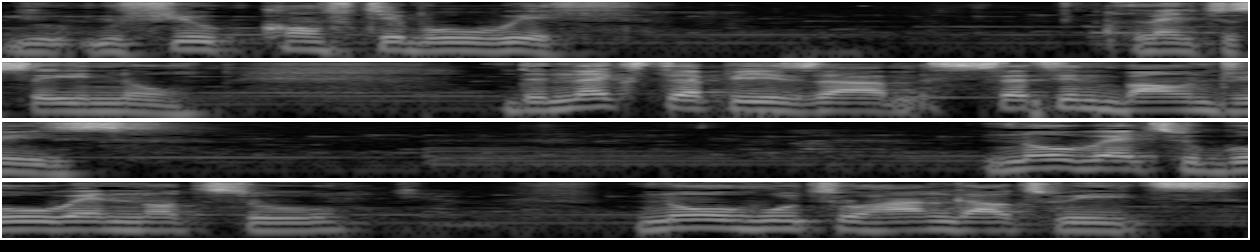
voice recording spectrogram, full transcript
you, you feel comfortable with. Learn to say no. The next step is um, setting boundaries. Know where to go, when not to. Know who to hang out with,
